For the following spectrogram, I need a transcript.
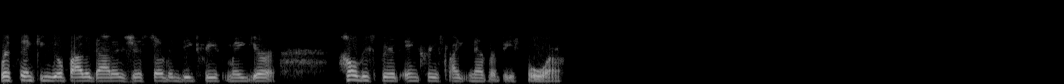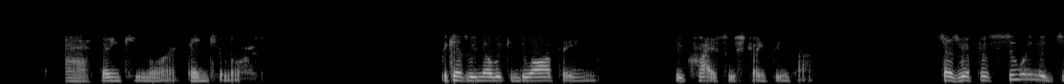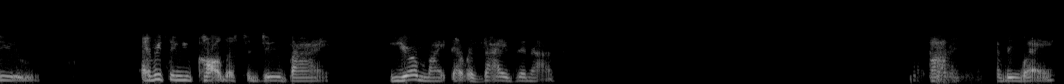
We're thanking you, Father God, as your servant decrease, may your Holy Spirit increase like never before. Ah, thank you, Lord. Thank you, Lord. Because we know we can do all things through Christ who strengthens us. So as we're pursuing to do everything you've called us to do by your might that resides in us, every way.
